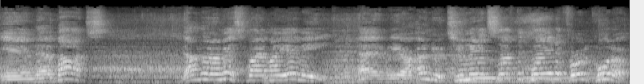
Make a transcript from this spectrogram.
In the box. Another miss by Miami. And we are under two minutes left to play in the third quarter.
